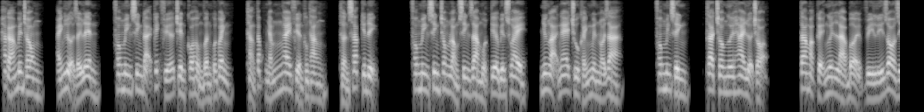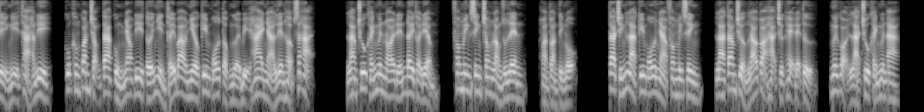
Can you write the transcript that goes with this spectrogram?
Hắc cám bên trong, ánh lửa dấy lên, phong minh sinh đại kích phía trên có hồng vân quấn quanh, thẳng tắp nhắm ngay phiền không thăng, thần sắc kiên định. Phong minh sinh trong lòng sinh ra một tia biến xoay, nhưng lại nghe chu khánh nguyên nói ra. Phong minh sinh, ta cho ngươi hai lựa chọn. Ta mặc kệ ngươi là bởi vì lý do gì nghĩ thả hắn đi cũng không quan trọng ta cùng nhau đi tới nhìn thấy bao nhiêu kim ô tộc người bị hai nhà liên hợp sát hại. Làm chu khánh nguyên nói đến đây thời điểm, phong minh sinh trong lòng run lên, hoàn toàn tỉnh ngộ. Ta chính là kim ô nhà phong minh sinh, là tam trưởng lão tọa hạ trực hệ đệ tử, ngươi gọi là chu khánh nguyên a.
